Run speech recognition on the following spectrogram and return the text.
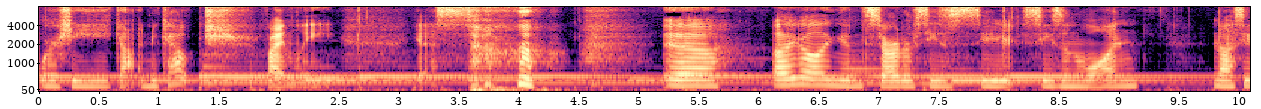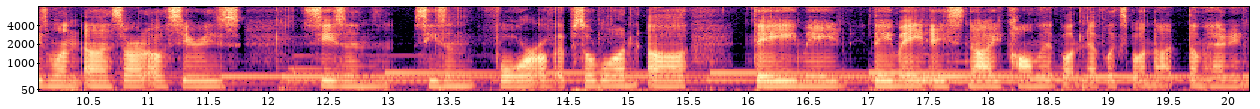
where she got a new couch finally. Yes. yeah, I got like in start of season season one, not season one. Uh, start of series season season four of episode one. Uh, they made they made a snide comment about Netflix about not them having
